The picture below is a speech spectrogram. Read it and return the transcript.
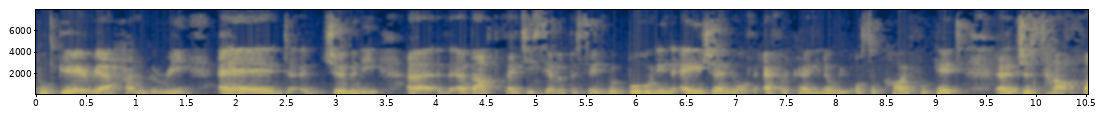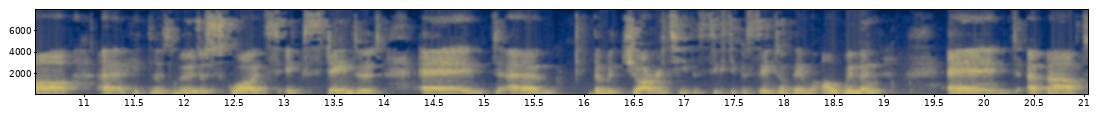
Bulgaria, Hungary, and Germany. about 37% were born in Asia, North Africa. You know, we also can't forget uh, just how far uh, Hitler's murder squads extended, and um, the majority, the 60% of them are women, and about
